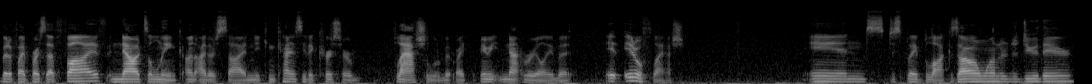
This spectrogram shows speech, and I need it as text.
but if I press F5, now it's a link on either side, and you can kind of see the cursor flash a little bit right Maybe not really, but it, it'll flash. And display block, is all I wanted to do there?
